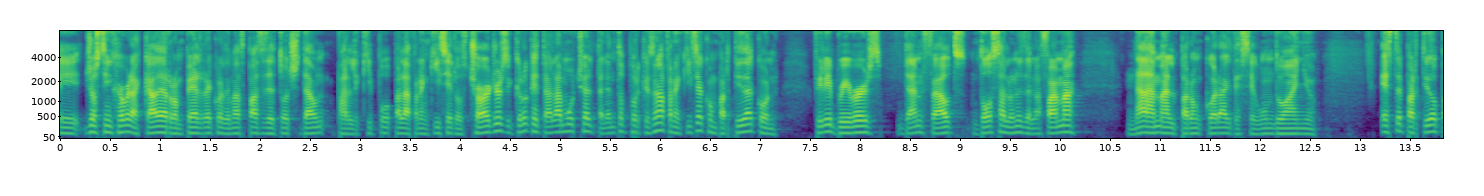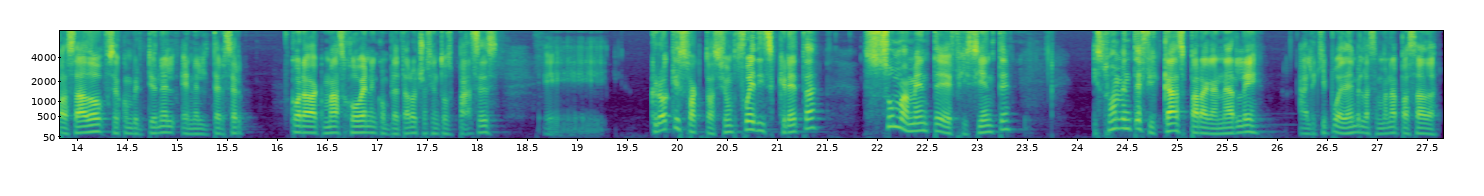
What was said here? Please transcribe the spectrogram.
Eh, Justin Herbert acaba de romper el récord de más pases de touchdown para el equipo, para la franquicia de los Chargers. Y creo que te habla mucho del talento porque es una franquicia compartida con Philip Rivers, Dan Fouts, dos salones de la fama. Nada mal para un Korak de segundo año. Este partido pasado se convirtió en el, tercer Korak más joven en completar 800 pases. Eh, creo que su actuación fue discreta, sumamente eficiente y sumamente eficaz para ganarle al equipo de Denver la semana pasada.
